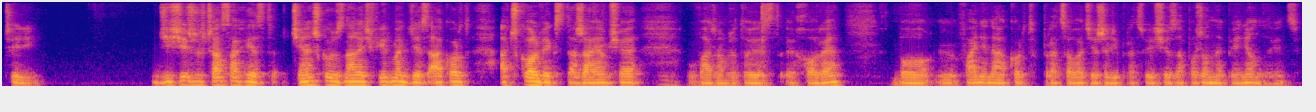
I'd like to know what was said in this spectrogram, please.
Czyli w dzisiejszych czasach jest ciężko już znaleźć firmę, gdzie jest akord, aczkolwiek zdarzają się, uważam, że to jest chore, bo fajnie na akord pracować, jeżeli pracuje się za porządne pieniądze, więc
